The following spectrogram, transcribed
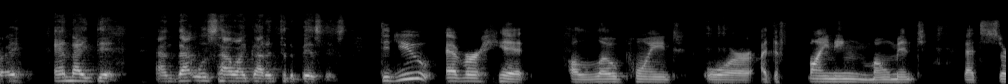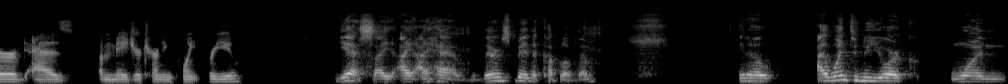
Right? And I did. And that was how I got into the business. Did you ever hit a low point or a defining moment that served as a major turning point for you? Yes, I, I, I have. There's been a couple of them. You know, I went to New York one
